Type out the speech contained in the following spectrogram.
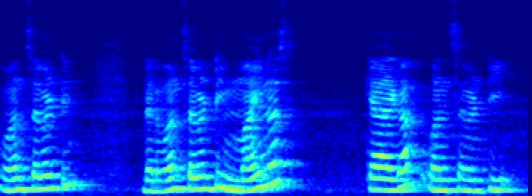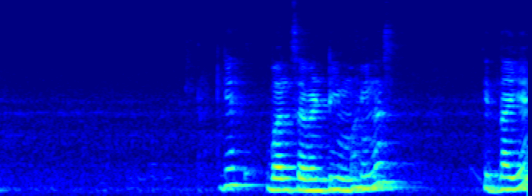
170 then 170 minus क्या आएगा? 170 ठीक है 170 माइनस कितना ये?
